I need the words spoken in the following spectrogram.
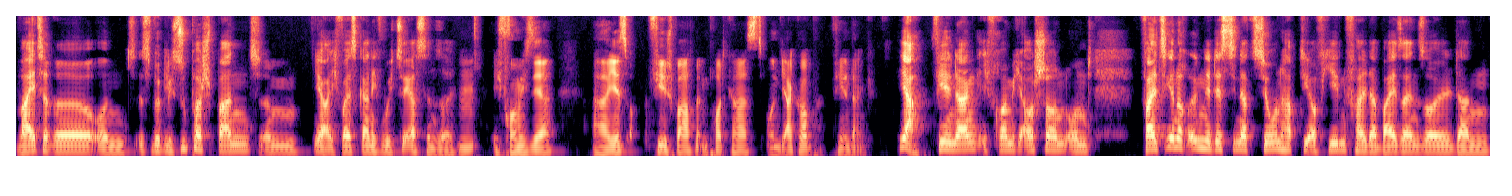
weitere und ist wirklich super spannend. Ähm, ja, ich weiß gar nicht, wo ich zuerst hin soll. mh, ich freue mich sehr. Äh, jetzt viel Spaß mit dem Podcast und Jakob, vielen Dank. Ja, vielen Dank. Ich freue mich auch schon. Und falls ihr noch irgendeine Destination habt, die auf jeden Fall dabei sein soll, dann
